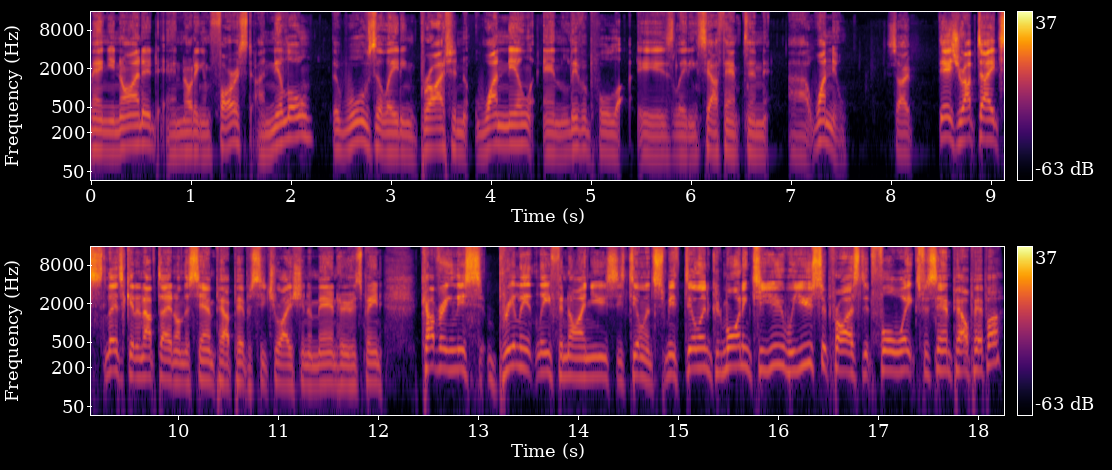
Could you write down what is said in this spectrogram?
Man United and Nottingham Forest are nil all. The Wolves are leading Brighton 1 0, and Liverpool is leading Southampton 1 0. So there's your updates. Let's get an update on the Sam Powell Pepper situation. A man who has been covering this brilliantly for Nine News is Dylan Smith. Dylan, good morning to you. Were you surprised at four weeks for Sam Powell Pepper?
